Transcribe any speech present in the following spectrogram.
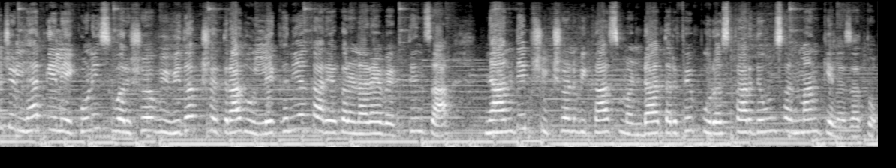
सिंधुदुर्ग जिल्ह्यात गेली एकोणीस वर्ष विविध क्षेत्रात उल्लेखनीय कार्य करणाऱ्या व्यक्तींचा ज्ञानदीप शिक्षण विकास मंडळातर्फे पुरस्कार देऊन सन्मान केला जातो.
